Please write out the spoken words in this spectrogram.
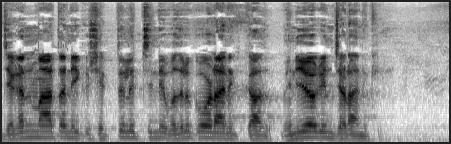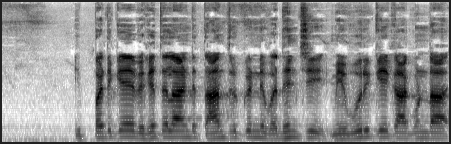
జగన్మాత నీకు శక్తులిచ్చింది వదులుకోవడానికి కాదు వినియోగించడానికి. ఇప్పటికే విగతి లాంటి తాంత్రికుణ్ణి వధించి మీ ఊరికే కాకుండా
